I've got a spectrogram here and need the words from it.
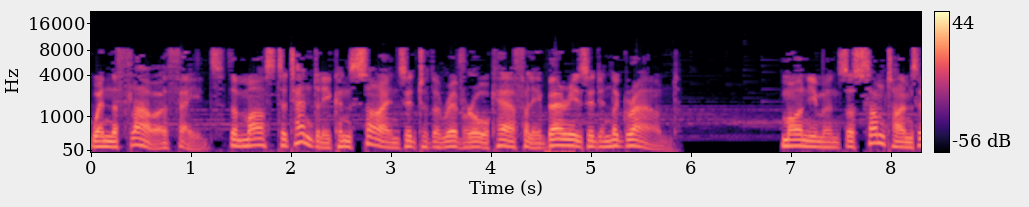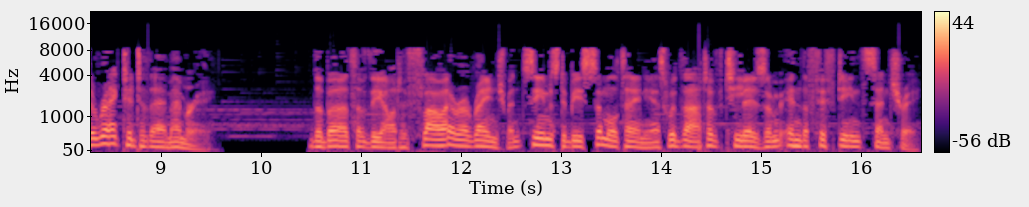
When the flower fades, the master tenderly consigns it to the river or carefully buries it in the ground. Monuments are sometimes erected to their memory. The birth of the art of flower arrangement seems to be simultaneous with that of teaism in the 15th century.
